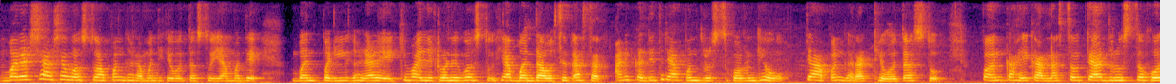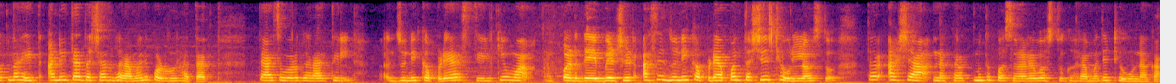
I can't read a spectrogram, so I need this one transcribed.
बऱ्याचशा अशा वस्तू आपण घरामध्ये ठेवत असतो यामध्ये बंद पडलेली घड्याळे किंवा इलेक्ट्रॉनिक वस्तू ह्या बंद अवस्थेत असतात आणि कधीतरी आपण दुरुस्त करून घेऊ त्या आपण घरात ठेवत असतो. पण काही कारणास्तव त्या दुरुस्त होत नाहीत आणि त्या तशाच घरामध्ये पडून राहतात. त्याचबरोबर घरातील जुने कपडे असतील किंवा पडदे बेडशीट असे जुने कपडे आपण तशीच ठेवलेलो असतो. तर अशा नकारात्मक पसरणाऱ्या वस्तू घरामध्ये ठेवू नका.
